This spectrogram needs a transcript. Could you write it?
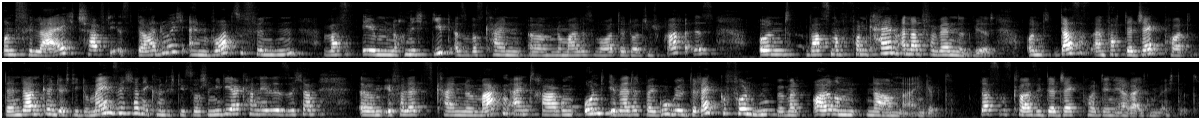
Und vielleicht schafft ihr es dadurch, ein Wort zu finden, was eben noch nicht gibt, also was kein ähm, normales Wort der deutschen Sprache ist und was noch von keinem anderen verwendet wird. Und das ist einfach der Jackpot, denn dann könnt ihr euch die Domain sichern, ihr könnt euch die Social Media Kanäle sichern, ähm, ihr verletzt keine Markeneintragung und ihr werdet bei Google direkt gefunden, wenn man euren Namen eingibt. Das ist quasi der Jackpot, den ihr erreichen möchtet.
